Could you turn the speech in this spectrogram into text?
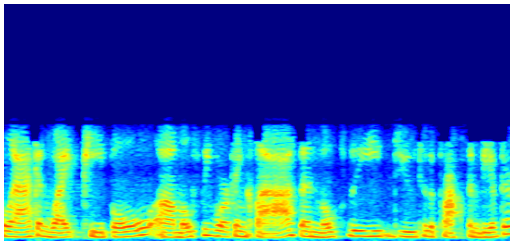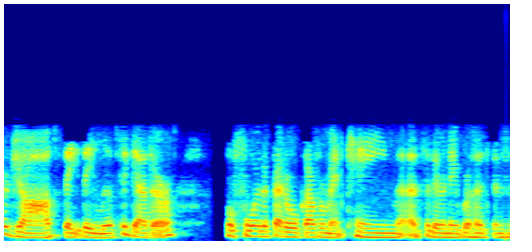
black and white people, uh, mostly working class and mostly due to the proximity of their jobs, they, they lived together before the federal government came uh, to their neighborhoods and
